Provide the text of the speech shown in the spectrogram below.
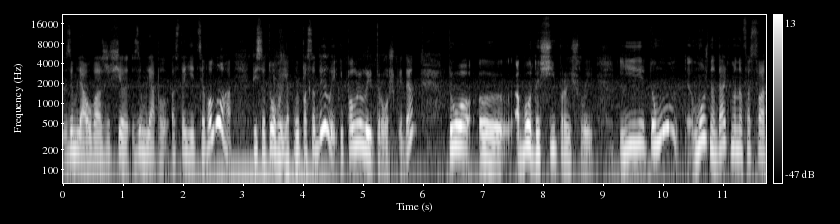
земля, у вас же ще земля остається волога після того, як ви посадили і полили трошки, да? то е, або дощі пройшли. І тому можна дати монофосфат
